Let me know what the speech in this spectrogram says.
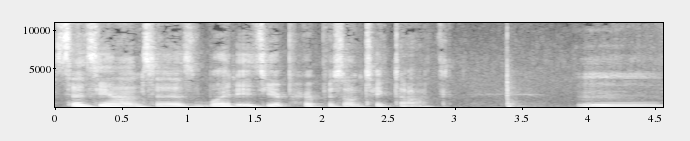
Sezian says, What is your purpose on TikTok? Mm,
